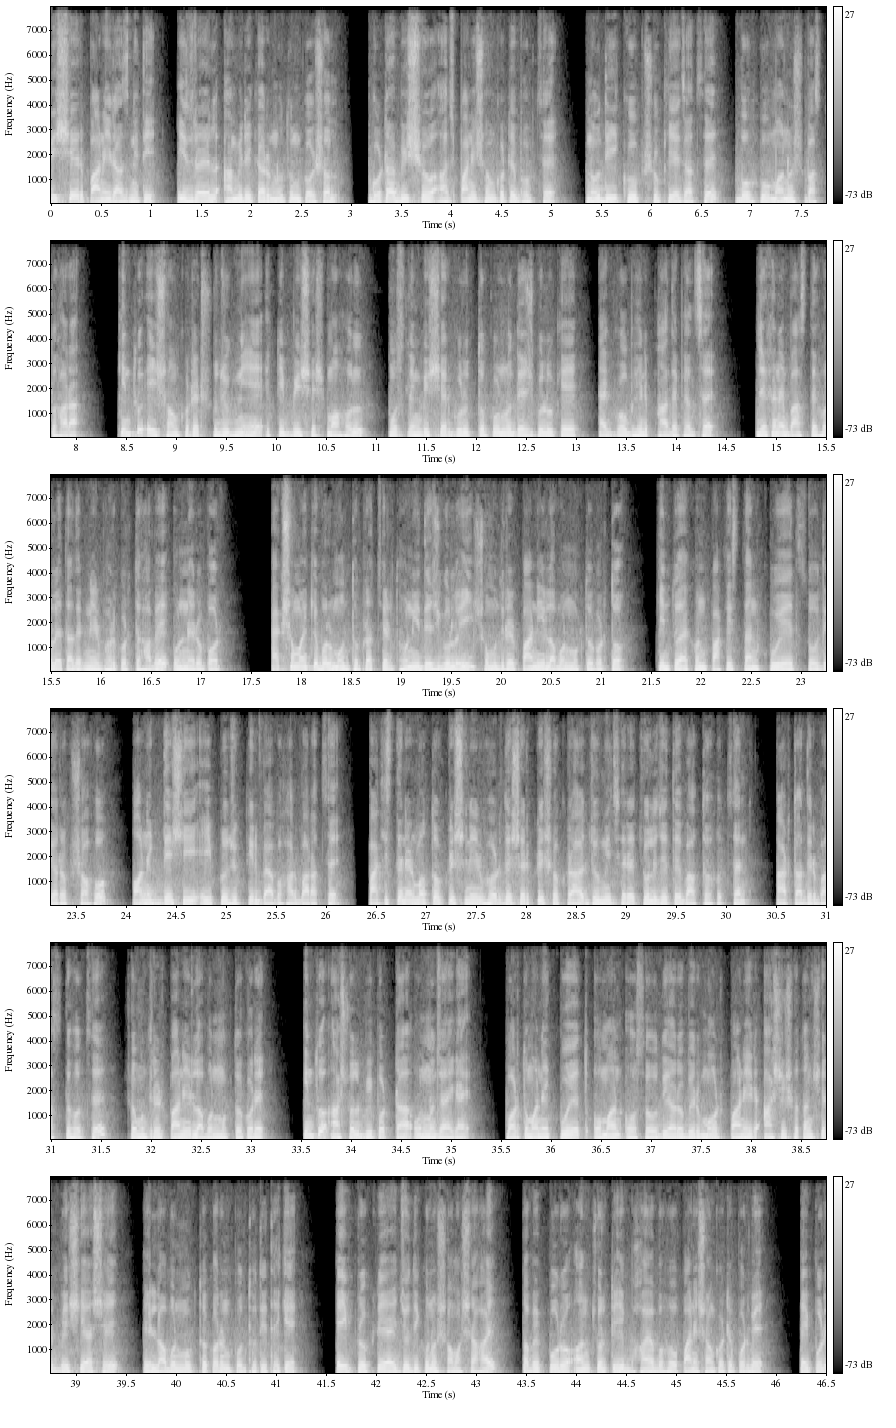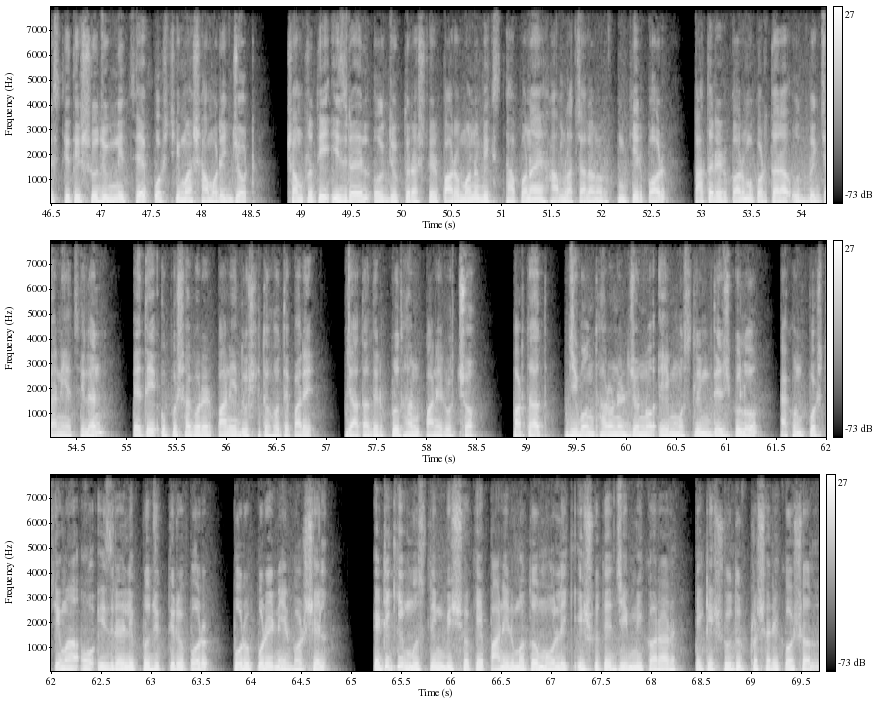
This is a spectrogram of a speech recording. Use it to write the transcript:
বিশ্বের পানি রাজনীতি, ইসরায়েল আমেরিকার নতুন কৌশল। গোটা বিশ্ব আজ পানি সংকটে ভুগছে। নদী কূপ শুকিয়ে যাচ্ছে, বহু মানুষ বাস্তুহারা। কিন্তু এই সংকটের সুযোগ নিয়ে একটি বিশেষ মহল মুসলিম বিশ্বের গুরুত্বপূর্ণ দেশগুলোকে এক গভীর ফাঁদে ফেলছে, যেখানে বাঁচতে হলে তাদের নির্ভর করতে হবে অন্যের উপর। একসময় কেবল মধ্যপ্রাচ্যের ধনী দেশগুলোই সমুদ্রের পানি লবণমুক্ত করত, কিন্তু এখন পাকিস্তান, কুয়েত, সৌদি আরব সহ অনেক দেশই এই প্রযুক্তির ব্যবহার বাড়াচ্ছে। পাকিস্তানের মতো কৃষিনির্ভর দেশের কৃষকরা জমি ছেড়ে চলে যেতে বাধ্য হচ্ছেন, আর তাদের বাঁচতে হচ্ছে সমুদ্রের পানি লবণমুক্ত করে। কিন্তু আসল বিপদটা অন্য জায়গায়। বর্তমানে কুয়েত, ওমান ও সৌদি আরবের মোট পানির আশি শতাংশের বেশি আসে এই লবণমুক্তকরণ পদ্ধতি থেকে। এই প্রক্রিয়ায় যদি কোনো সমস্যা হয়, তবে পুরো অঞ্চলটি ভয়াবহ পানি সংকটে পড়বে। এই পরিস্থিতির সুযোগ নিচ্ছে পশ্চিমা সামরিক জোট। সম্প্রতি ইসরায়েল ও যুক্তরাষ্ট্রের পারমাণবিক স্থাপনায় হামলা চালানোর হুমকির পর কাতারের কর্মকর্তারা উদ্বেগ জানিয়েছিলেন এতে উপসাগরের পানি দূষিত হতে পারে, যা তাদের প্রধান পানির উৎস। অর্থাৎ জীবন ধারণের জন্য এই মুসলিম দেশগুলো এখন পশ্চিমা ও ইসরায়েলি প্রযুক্তির উপর পুরোপুরি নির্ভরশীল। এটি কি মুসলিম বিশ্বকে পানির মতো মৌলিক ইস্যুতে জিম্মি করার একটি সুদূরপ্রসারী কৌশল?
